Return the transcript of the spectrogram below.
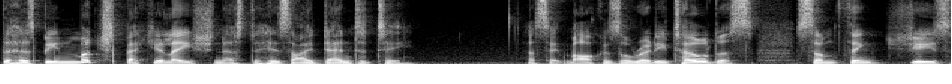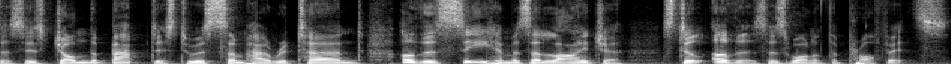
there has been much speculation as to his identity. As St. Mark has already told us, some think Jesus is John the Baptist who has somehow returned, others see him as Elijah, still others as one of the prophets.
